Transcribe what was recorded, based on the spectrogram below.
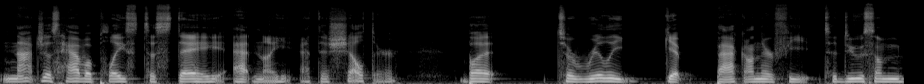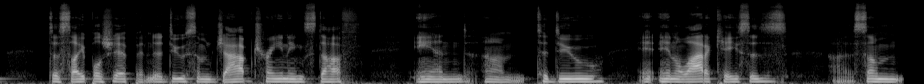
not just have a place to stay at night at this shelter, but to really get back on their feet, to do some discipleship and to do some job training stuff, and um, to do, in, a lot of cases, uh, some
